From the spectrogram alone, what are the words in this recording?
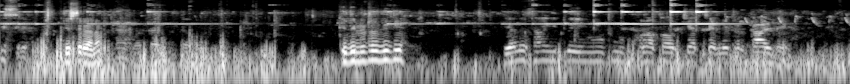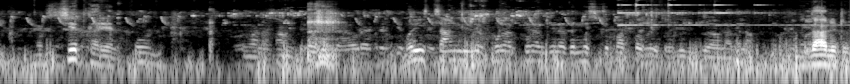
तिसऱ्या. तिसऱ्या ना? किती लिटर देते? त्यानं सांगितलं खुराकावर चार चार लिटर काढले. शेतकऱ्याला. तुम्हाला सांगतो. म्हैस चांगली जर खुराक फिराक दिला तर म्हशीचं पाच पाच लिटर दूध पिळावं लागेल आपल्याला. दहा लिटर.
